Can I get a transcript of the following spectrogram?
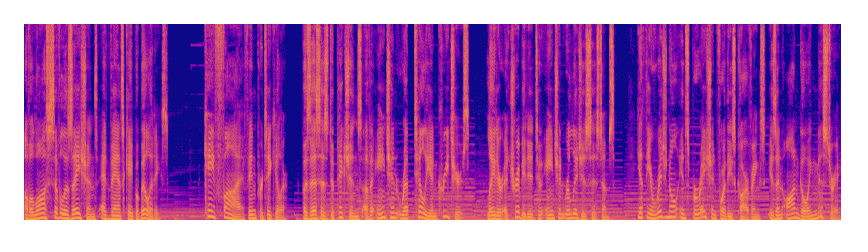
of a lost civilization's advanced capabilities. Cave 5, in particular, possesses depictions of ancient reptilian creatures, later attributed to ancient religious systems, yet the original inspiration for these carvings is an ongoing mystery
